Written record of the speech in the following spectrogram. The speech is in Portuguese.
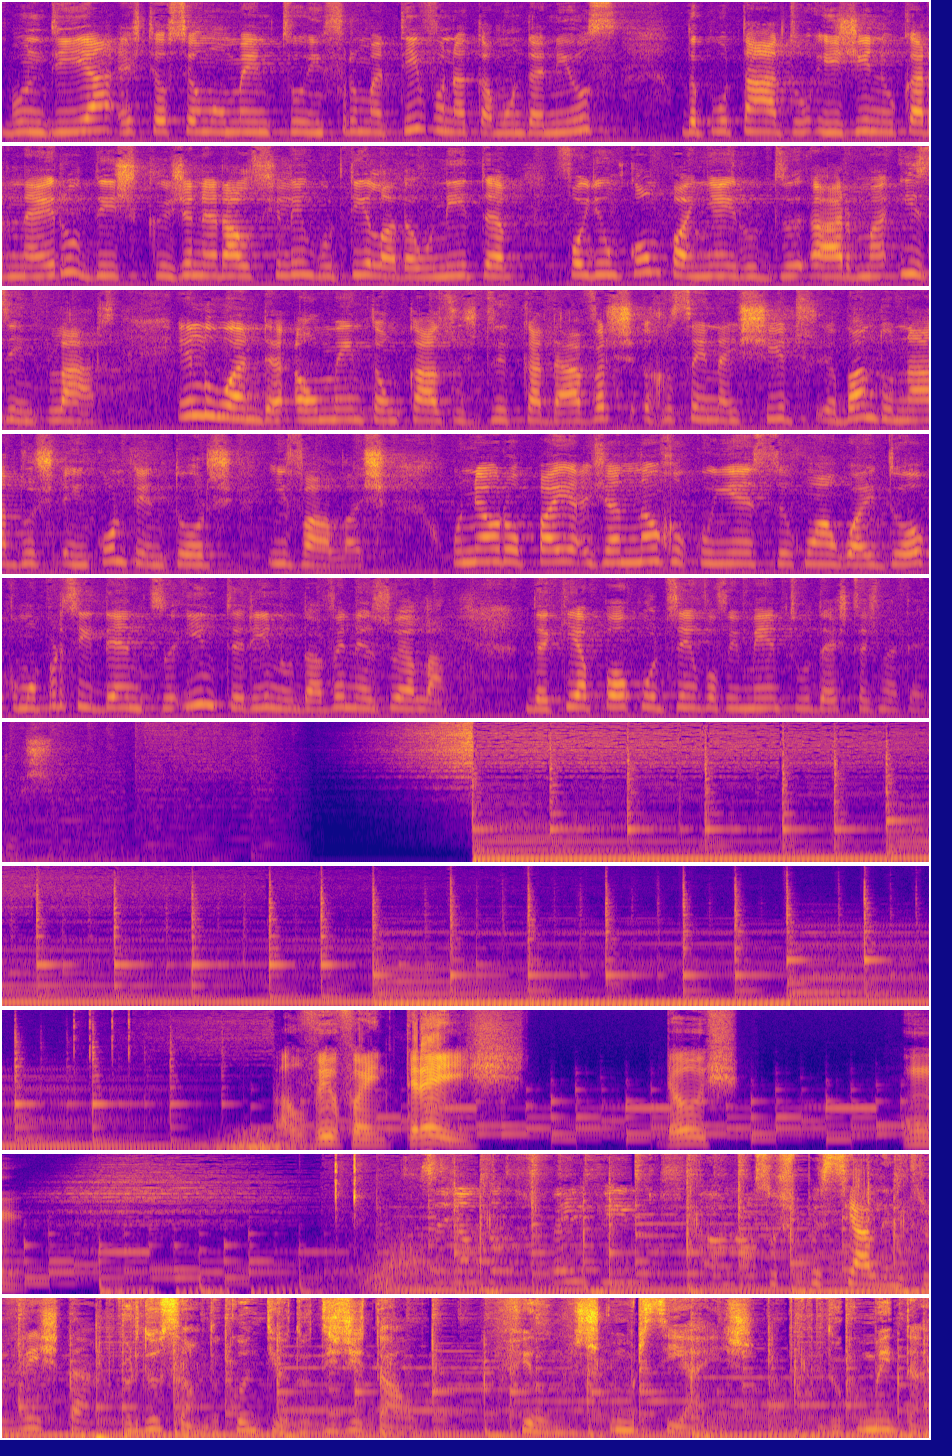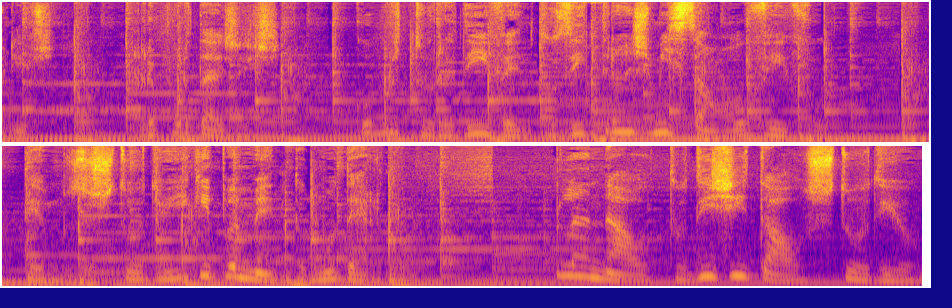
Bom dia, este é o seu momento informativo na Camunda News. Deputado Higino Carneiro diz que General Xilingutila da UNITA foi um companheiro de arma exemplar. Em Luanda, aumentam casos de cadáveres recém-nascidos abandonados em contentores e valas. A União Europeia já não reconhece Juan Guaidó como presidente interino da Venezuela. Daqui a pouco, o desenvolvimento destas matérias. Vivo em 3, 2, 1. Sejam todos bem-vindos ao nosso especial entrevista. Produção de conteúdo digital, filmes comerciais, documentários, reportagens, cobertura de eventos e transmissão ao vivo. Temos estúdio e equipamento moderno. Planalto Digital Studio.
